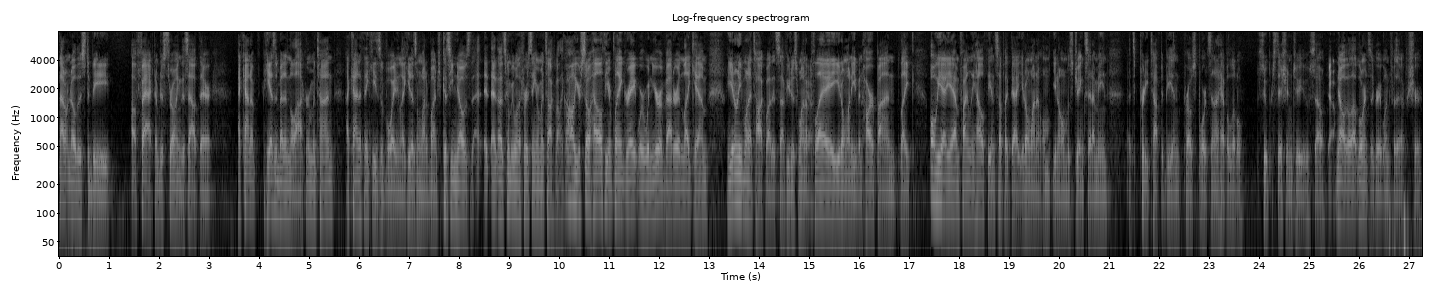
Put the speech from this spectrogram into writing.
I don't know this to be a fact. I'm just throwing this out there. I kind of he hasn't been in the locker room a ton. I kind of think he's avoiding like he doesn't want a bunch because he knows that it, that's going to be one of the first things we're going to talk about. Like, oh, you're so healthy, you're playing great. Where when you're a veteran like him, you don't even want to talk about this stuff. You just want to play. You don't want to even harp on like, oh yeah, yeah, I'm finally healthy and stuff like that. You don't want to um, you know almost jinx it. I mean, it's pretty tough to be in pro sports and not have a little superstition to you. So no, Lawrence is a great one for that for sure.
